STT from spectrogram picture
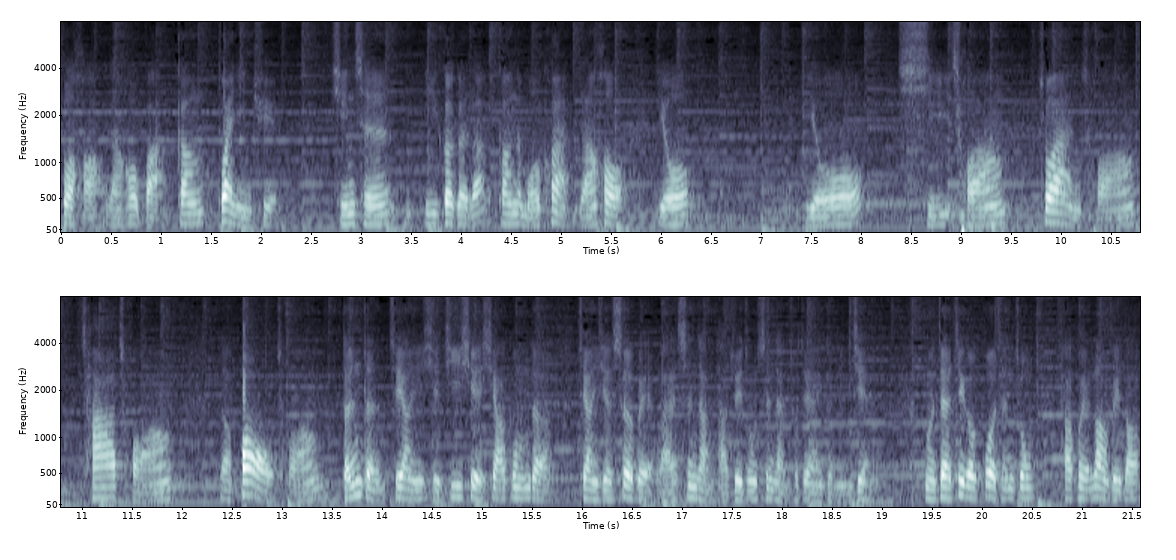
做好，然后把钢灌进去，形成一个个的钢的模块，然后由由铣床、钻床、插床、然后刨床等等这样一些机械加工的这样一些设备来生产它，最终生产出这样一个零件。那么在这个过程中，它会浪费到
